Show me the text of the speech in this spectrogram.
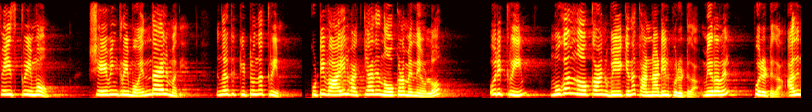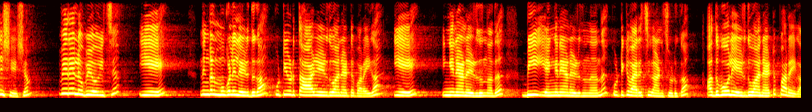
ഫേസ് ക്രീമോ ഷേവിംഗ് ക്രീമോ എന്തായാലും മതി. നിങ്ങൾക്ക് കിട്ടുന്ന ക്രീം കുട്ടി വായിൽ വയ്ക്കാതെ നോക്കണമെന്നേ ഉള്ളൂ. ഒരു ക്രീം മുഖം നോക്കാൻ ഉപയോഗിക്കുന്ന കണ്ണാടിയിൽ പുരട്ടുക മിററിൽ പുരട്ടുക. അതിനുശേഷം വിരൽ ഉപയോഗിച്ച് എ നിങ്ങൾ മുകളിൽ എഴുതുക കുട്ടിയോട് താഴെ എഴുതുവാനായിട്ട് പറയുക എ ഇങ്ങനെയാണ് എഴുതുന്നത് ബി എങ്ങനെയാണ് എഴുതുന്നതെന്ന് കുട്ടിക്ക് വരച്ച് കാണിച്ചു കൊടുക്കുക അതുപോലെ എഴുതുവാനായിട്ട് പറയുക.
